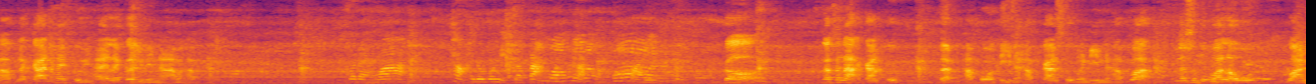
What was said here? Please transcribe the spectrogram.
ครับ และการให้ปุ๋ยให้อะไรก็อยู่ในน้ำอะครับ แสดงว่าผักไฮโดรโปนิกจะต่างจากผักทั่วไปยังไง ก็ ลักษณะการปลูกแบบผักปกตินะครับ การปลูกในดินนะครับ ว่าถ้าสมมุติว่าเราหว่าน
